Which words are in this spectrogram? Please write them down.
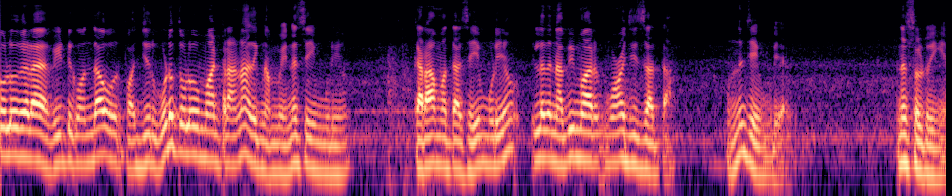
தொழுகலை. வீட்டுக்கு வந்தால் ஒரு ஃபஜ்ர் கூட தொழுக மாட்டான்னா அதுக்கு நம்ம என்ன செய்ய முடியும்? கராமத்தா செய்ய முடியும். இல்லை நபிமார் மோஜிசாத்தா ஒன்றும் செய்ய முடியாது. என்ன சொல்கிறீங்க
